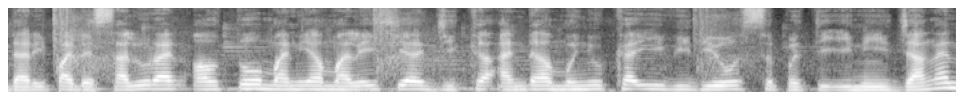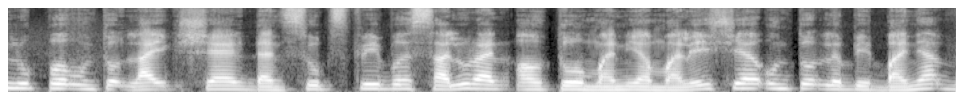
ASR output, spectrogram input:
daripada saluran Auto Mania Malaysia. Jika anda menyukai video seperti ini, jangan lupa untuk like, share dan subscribe saluran Auto Mania Malaysia untuk lebih banyak video.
